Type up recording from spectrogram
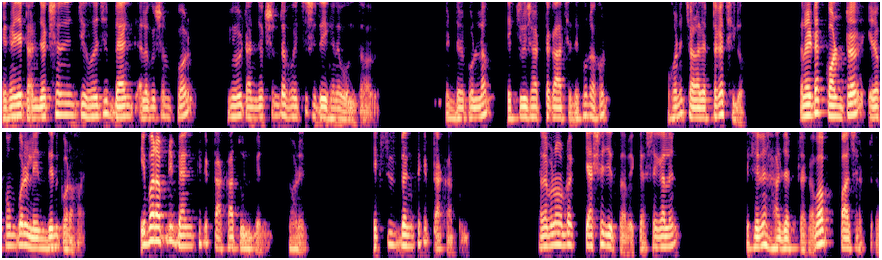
এখানে যে ট্রানজাকশন যে হয়েছে ব্যাংক অ্যালোকেশন পর কীভাবে ট্রানজাকশনটা হয়েছে সেটা এখানে বলতে হবে। এন্টার করলাম, একচল্লিশ হাজার টাকা আছে। দেখুন এখন, ওখানে চার হাজার টাকা ছিল। তাহলে এটা কন্ট্রার এরকম করে লেনদেন করা হয়। এবার আপনি ব্যাংক থেকে টাকা তুলবেন। ধরেন এক্সিস ব্যাংক থেকে টাকা তুলবেন তাহলে বললাম আপনাকে ক্যাশে যেতে হবে। ক্যাশে গেলেন, এখানে হাজার টাকা বা পাঁচ হাজার টাকা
